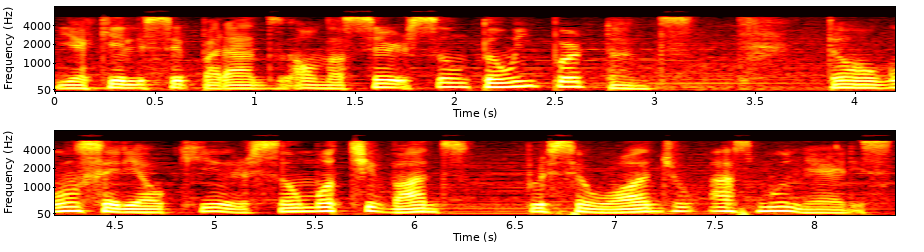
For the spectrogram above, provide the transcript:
e aqueles separados ao nascer são tão importantes. Então, alguns serial killers são motivados por seu ódio às mulheres,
